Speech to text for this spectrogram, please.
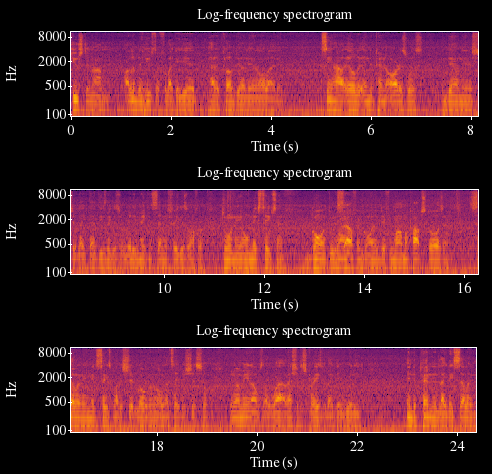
Houston. Um, I lived in Houston for like a year, had a club down there and all like that. I seen how ill the independent artist was down there and shit like that. These niggas are really making seven figures off of doing their own mixtapes and going through the Wow. South and going to different mom and pop stores and selling their mixtapes by the shitload and all that type of shit. So, you know what I mean? I was like, wow, that shit is crazy. Like they really independent, like they selling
